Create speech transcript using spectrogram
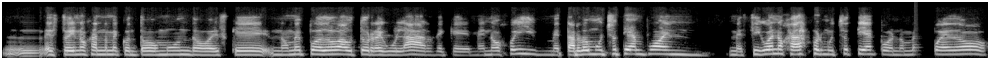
mm, estoy enojándome con todo el mundo, es que no me puedo autorregular, de que me enojo y me tardo mucho tiempo en, me sigo enojada por mucho tiempo, no me puedo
